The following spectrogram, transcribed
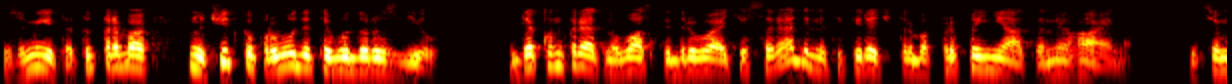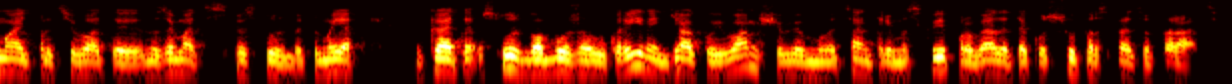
Розумієте, тут треба ну чітко проводити водорозділ, де конкретно вас підривають із середини, такі речі треба припиняти негайно. І цим мають працювати, ну, займатися спецслужби. Тому я кажете, служба Божа України. Дякую вам, що ви в центрі Москви провели таку супер спецоперацію.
